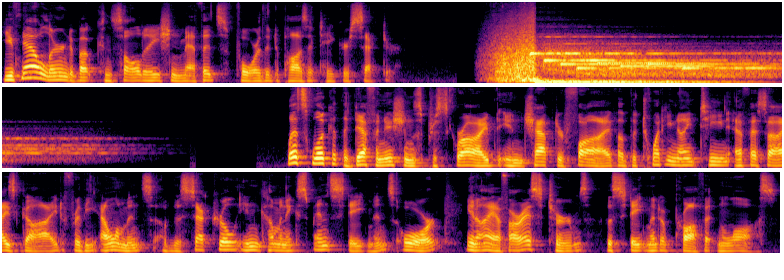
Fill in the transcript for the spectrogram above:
You've now learned about consolidation methods for the deposit taker sector. Let's look at the definitions prescribed in Chapter 5 of the 2019 FSI's Guide for the elements of the sectoral income and expense statements, or, in IFRS terms, the statement of profit and loss.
